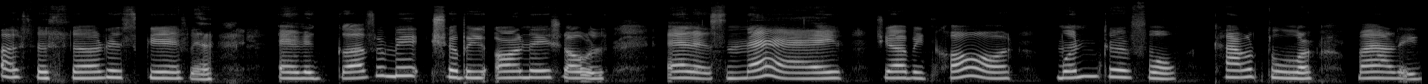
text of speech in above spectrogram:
us a son is given, and the government shall be on his shoulders, and his name shall be called Wonderful Counselor, Mighty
